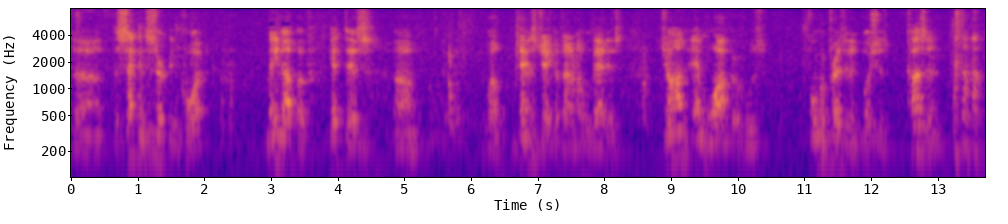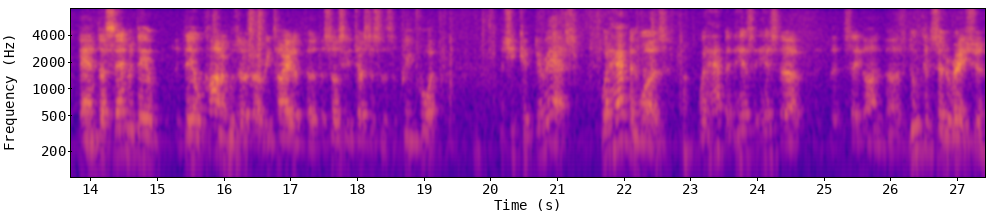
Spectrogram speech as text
the, the Second Circuit Court, made up of, get this, um, well, Dennis Jacobs, I don't know who that is, John M. Walker, who's former President Bush's cousin, and uh, Sandra Day Day O'Connor, who's a a retired uh, Associate Justice of the Supreme Court. And she kicked their ass. What happened was, what happened, his, his, uh, say, on uh, due consideration,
